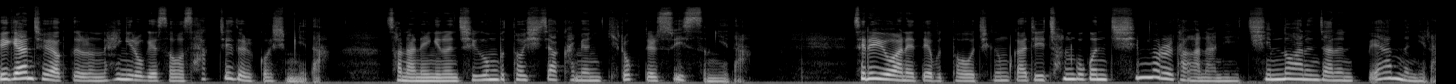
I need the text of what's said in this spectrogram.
회개한 죄악들은 행위록에서 삭제될 것입니다. 선한 행위는 지금부터 시작하면 기록될 수 있습니다. 세례 요한의 때부터 지금까지 천국은 침노를 당하나니 침노하는 자는 빼앗느니라.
